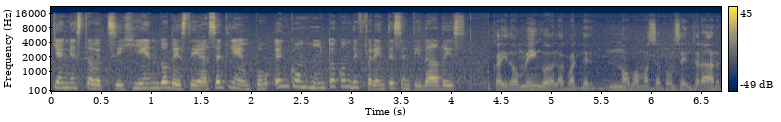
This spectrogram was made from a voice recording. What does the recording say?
que han estado exigiendo desde hace tiempo en conjunto con diferentes entidades. Hay domingo, la cual nos vamos a concentrar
